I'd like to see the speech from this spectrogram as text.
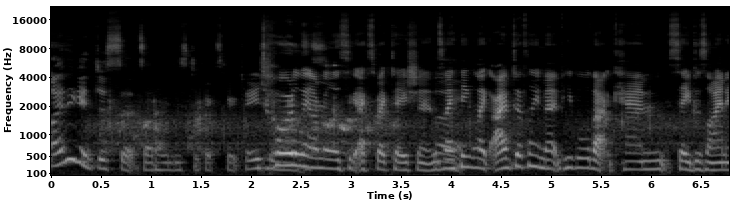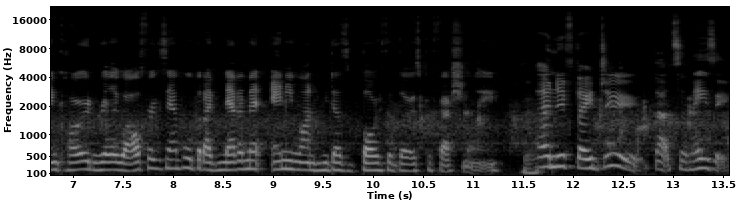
I think it just sets unrealistic expectations. Totally unrealistic expectations. But... I think like I've definitely met people that can say design and code really well, for example, but I've never met anyone who does both of those professionally. Yeah. And if they do, that's amazing.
